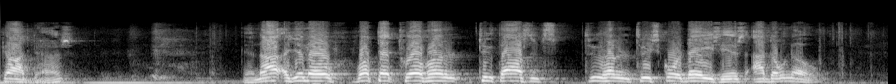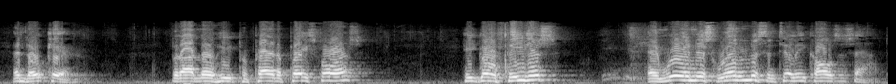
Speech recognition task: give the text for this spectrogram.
God does. And now, you know, what that 1,200, 2,203 score days is, I don't know. And don't care. But I know He prepared a place for us. He's going to feed us. And we're in this wilderness until He calls us out.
